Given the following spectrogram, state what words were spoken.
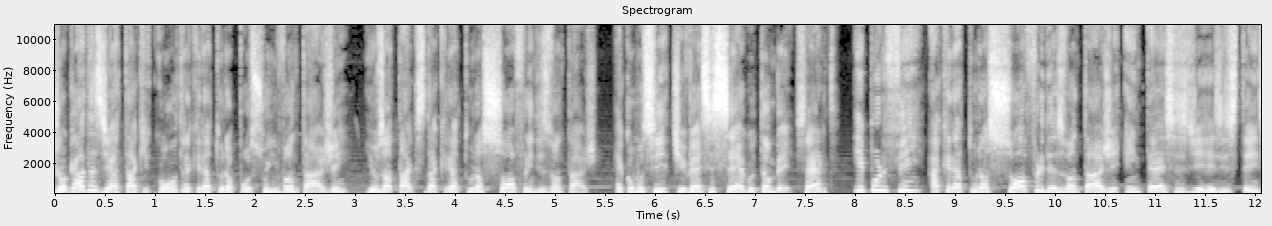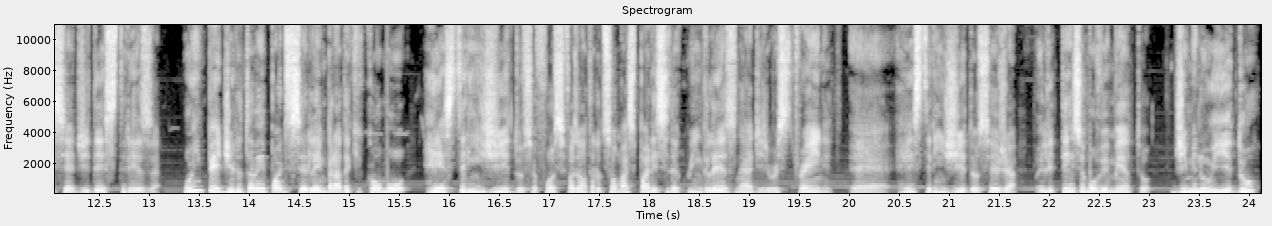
Jogadas de ataque contra a criatura possuem vantagem e os ataques da criatura sofrem desvantagem. É como se tivesse cego também, certo? E por fim, a criatura sofre desvantagem em testes de resistência de destreza. O impedido também pode ser lembrado aqui como restringido, se eu fosse fazer uma tradução mais parecida com o inglês, né, de restrained, é restringido, ou seja, ele tem seu movimento diminuído,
